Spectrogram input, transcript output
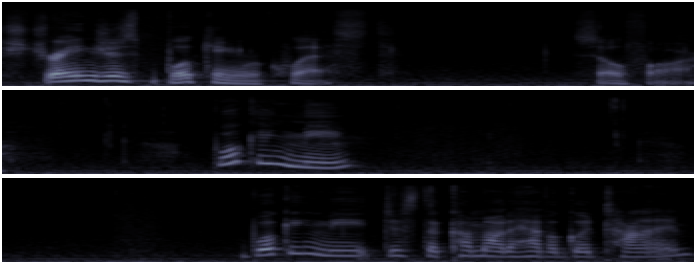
Strangest booking request so far. booking me, booking me just to come out and have a good time.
